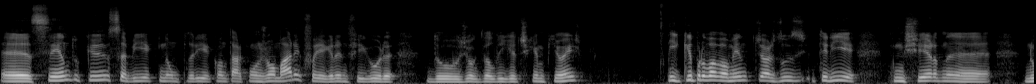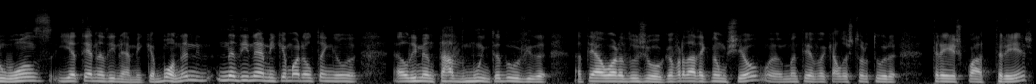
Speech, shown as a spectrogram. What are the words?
uh, sendo que sabia que não poderia contar com o João Mário, que foi a grande figura do jogo da Liga dos Campeões, e que provavelmente Jorge Jesus teria que mexer na, no 11 e até na dinâmica. Bom, na, na dinâmica, embora ele tenha alimentado muita dúvida até à hora do jogo, a verdade é que não mexeu, manteve aquela estrutura 3-4-3.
